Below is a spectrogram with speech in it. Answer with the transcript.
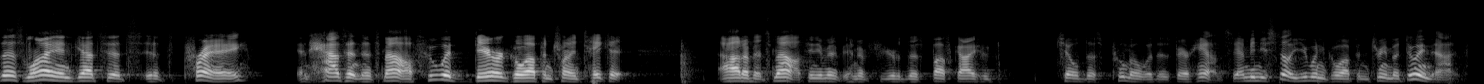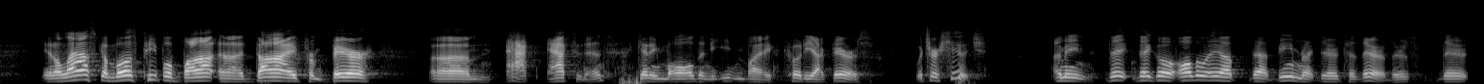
this lion gets its, its prey and has it in its mouth, who would dare go up and try and take it out of its mouth? And even if, and if you're this buff guy who killed this puma with his bare hands, I mean, you still you wouldn't go up and dream of doing that. In Alaska, most people buy, uh, die from bear um, ac- accidents, getting mauled and eaten by Kodiak bears, which are huge. I mean, they, they go all the way up that beam right there to there. There's there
